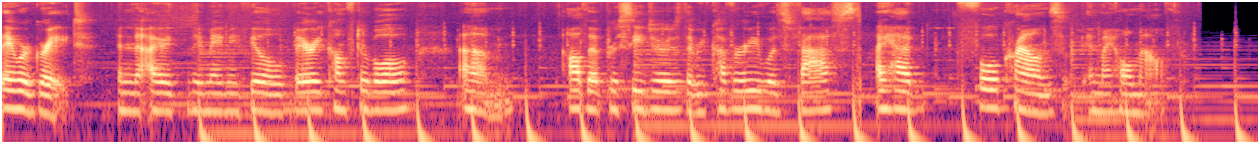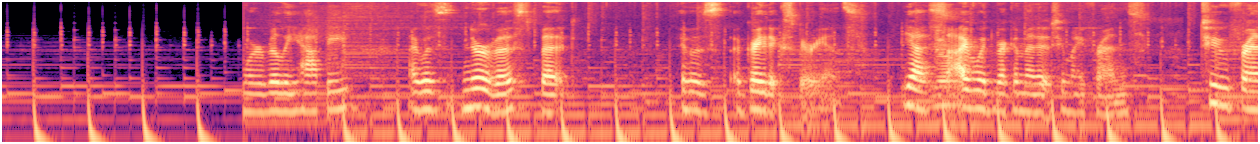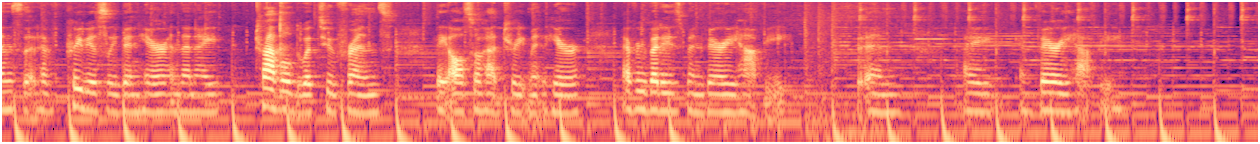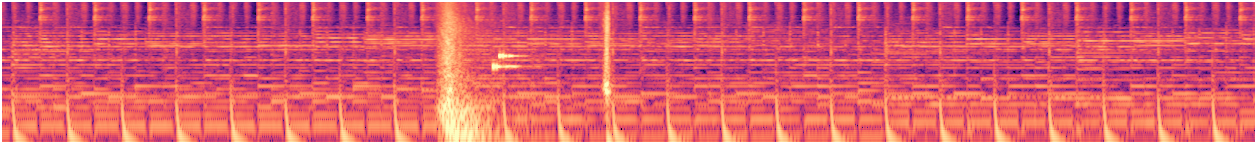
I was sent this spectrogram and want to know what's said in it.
They were great and I, they made me feel very comfortable. Um, all the procedures, the recovery was fast. I had full crowns in my whole mouth. We're really happy. I was nervous, but it was a great experience. Yes, Yeah. I would recommend it to my friends. Two friends that have previously been here and then I traveled with two friends. They also had treatment here. Everybody's been very happy and I am very happy.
